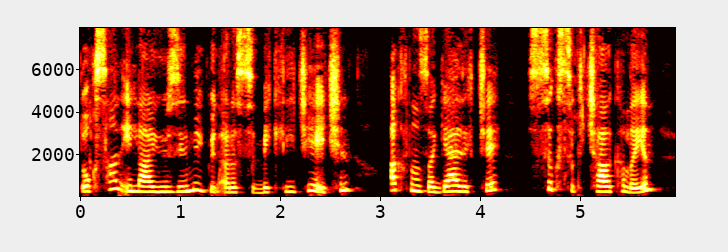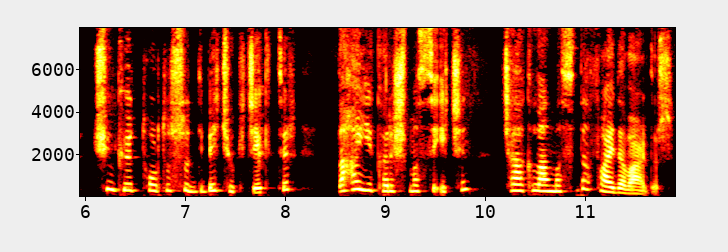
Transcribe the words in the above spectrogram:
90 ila 120 gün arası bekleyeceği için aklınıza geldikçe sık sık çalkalayın. Çünkü tortusu dibe çökecektir. Daha iyi karışması için çalkalanmasında fayda vardır.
